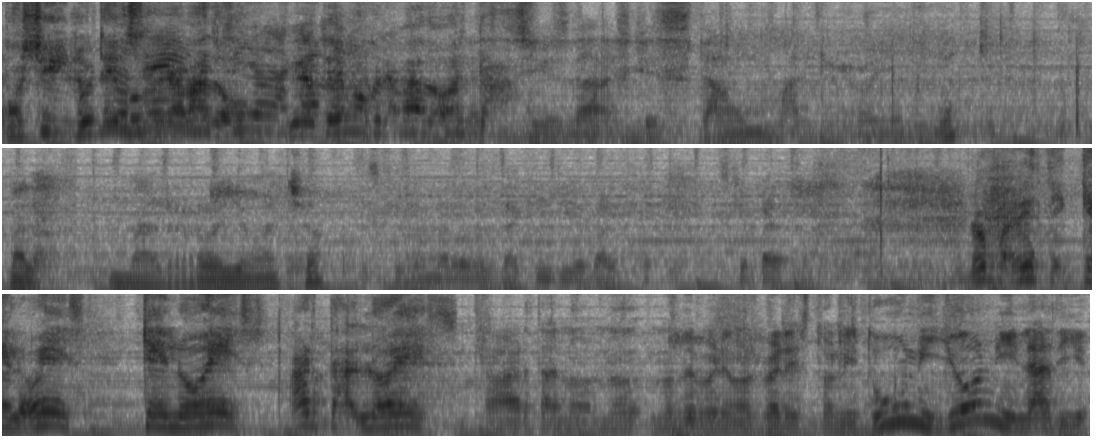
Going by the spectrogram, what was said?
Pues sí, lo Pues tenemos grabado. Lo tenemos grabado, esto sí que es que está un mal rollo, tío. Vale, un mal rollo, macho. Es que viéndolo desde aquí, tío, parece. Es que parece. No parece, que lo es, que lo es. Arta, lo es. Arta, no, no, no deberíamos ver esto, ni tú, ni yo, ni nadie.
